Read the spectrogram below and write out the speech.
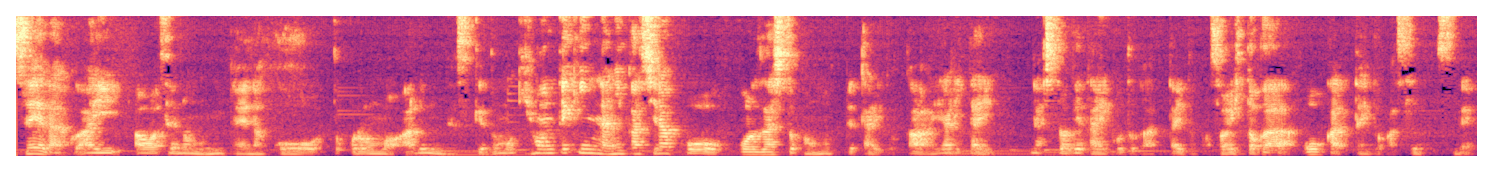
清楽愛合わせ飲むみたいなこう、ところもあるんですけども、基本的に何かしらこう、志とか持ってたりとか、やりたい、成し遂げたいことがあったりとか、そういう人が多かったりとかするんですね。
